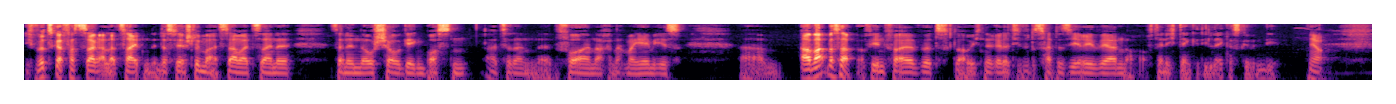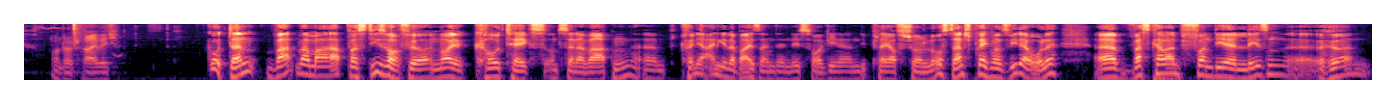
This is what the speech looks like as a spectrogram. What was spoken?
Ich würde sogar fast sagen aller Zeiten. Das wäre schlimmer als damals seine seine No-Show gegen Boston, als er dann äh, bevor er nach nach Miami ist. Ähm, aber warten wir's ab. Auf jeden Fall wird es, glaube ich, eine relativ interessante Serie werden, auch wenn ich denke, die Lakers gewinnen die. Ja, unterschreibe ich. Gut, dann warten wir mal ab, was diese Woche für neue Code-Takes uns denn erwarten. Ähm, können ja einige dabei sein, denn nächste Woche gehen dann die Playoffs schon los. Dann sprechen wir uns wieder, Ole. Äh, was kann man von dir lesen, äh, hören,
